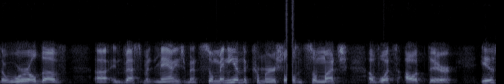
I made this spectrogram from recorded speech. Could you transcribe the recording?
the world of uh, investment management. So many of the commercials and so much of what's out there is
